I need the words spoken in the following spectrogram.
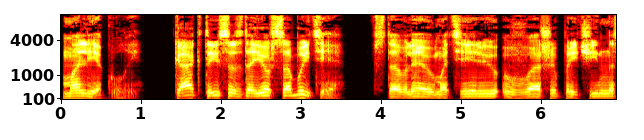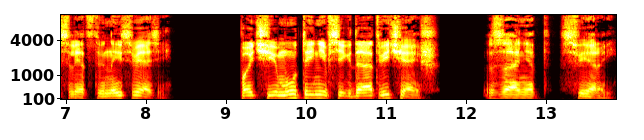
молекулы». «Как ты создаешь события?» «Вставляю материю в ваши причинно-следственные связи». «Почему ты не всегда отвечаешь?» «Занят сферой».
